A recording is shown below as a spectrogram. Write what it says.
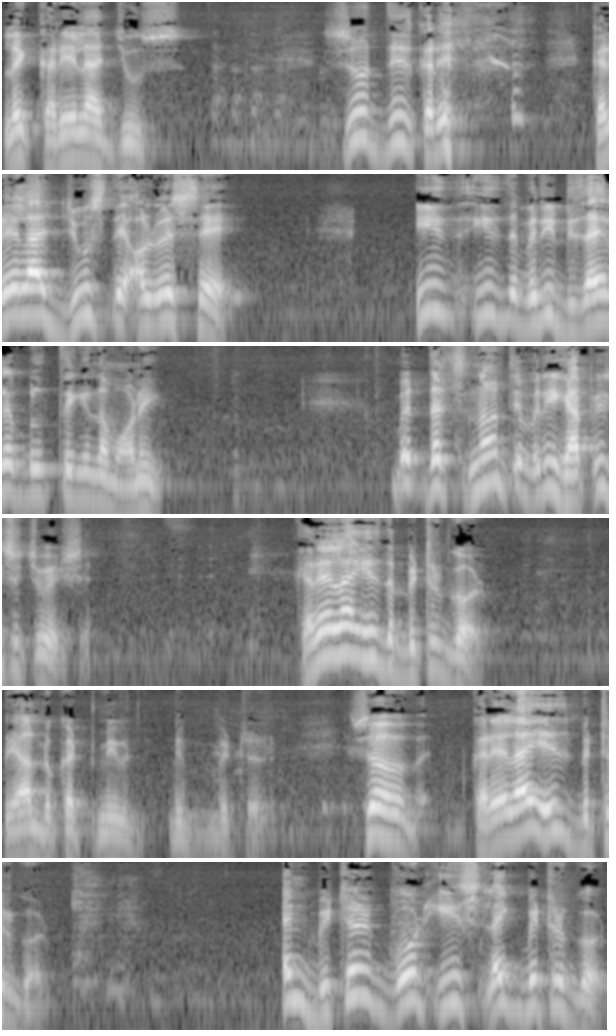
Like Karela juice. So this Karela, Karela juice, they always say, is, is the very desirable thing in the morning. But that's not a very happy situation. Karela is the bitter gourd. They all look at me with bitter. So, Karela is bitter gourd. And bitter gourd is like bitter gourd.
